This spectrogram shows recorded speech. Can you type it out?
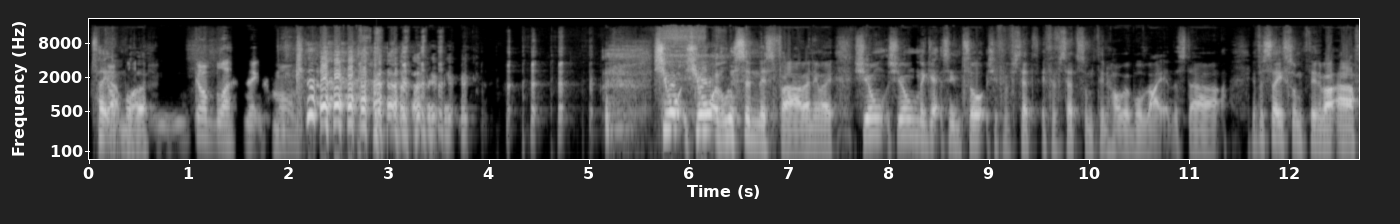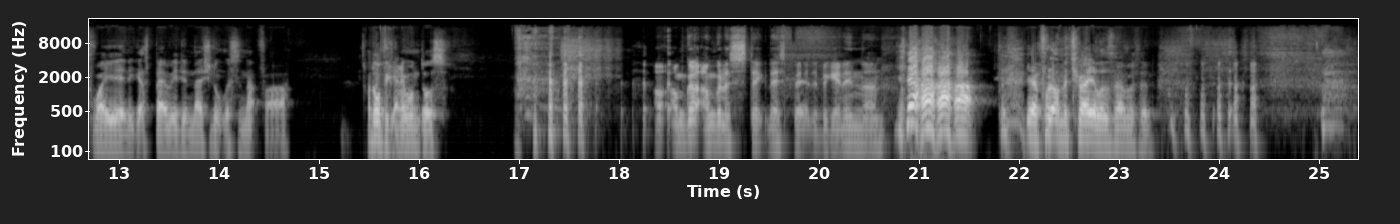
Take that, mother. bless, God bless Nick's mum. She won't. She won't have listened this far anyway. She only, she only gets in touch if I've said if I've said something horrible right at the start. If I say something about halfway in, it gets buried in there. She don't listen that far. I don't think anyone does. I'm gonna I'm gonna stick this bit at the beginning then. yeah, put it on the trailers and everything.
